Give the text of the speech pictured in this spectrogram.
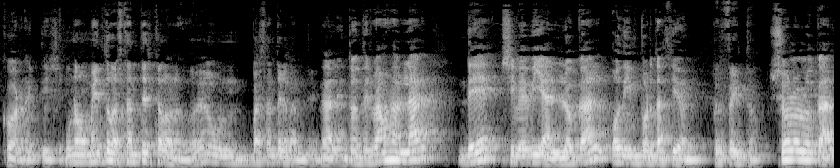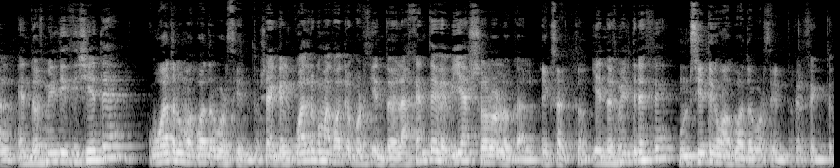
Correctísimo. Un aumento bastante escalonado, ¿eh? un, bastante grande. Vale, entonces vamos a hablar de si bebían local o de importación. Perfecto. Solo local en 2017, 4,4%. o sea que el 4,4% de la gente bebía solo local. Exacto. Y en 2013, Un 7,4%. perfecto.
